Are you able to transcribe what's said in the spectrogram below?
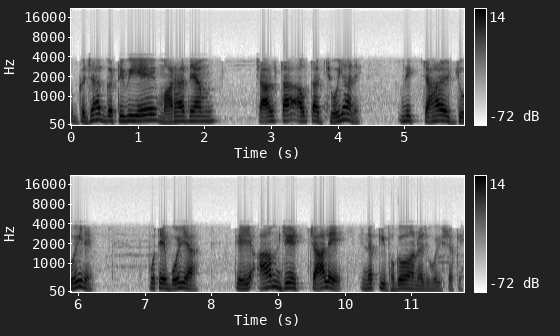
ગજા ગઢવીએ મહારાજને આમ ચાલતા આવતા જોયા ને, એમની ચાલ જોઈને પોતે બોલ્યા કે આમ જે ચાલે એ નક્કી ભગવાન જ હોઈ શકે.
